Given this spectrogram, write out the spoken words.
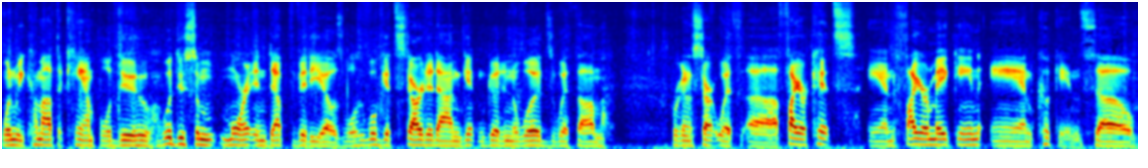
when we come out to camp, we'll do we'll do some more in-depth videos. We'll we'll get started on getting good in the woods with um. We're gonna start with uh, fire kits and fire making and cooking. So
